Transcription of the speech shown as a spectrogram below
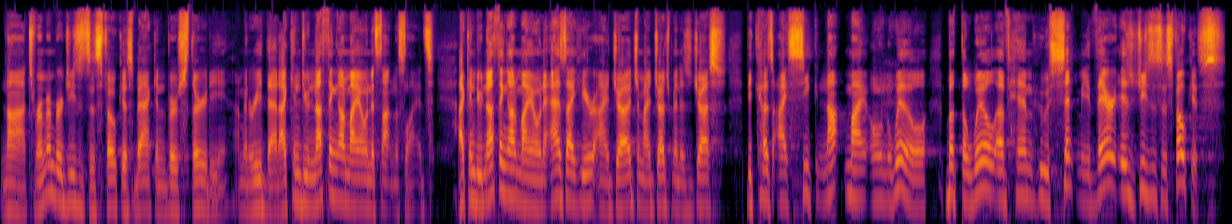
not. Remember Jesus' focus back in verse 30. I'm going to read that. I can do nothing on my own. It's not in the slides. I can do nothing on my own. As I hear, I judge, and my judgment is just because I seek not my own will, but the will of him who sent me. There is Jesus' focus.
